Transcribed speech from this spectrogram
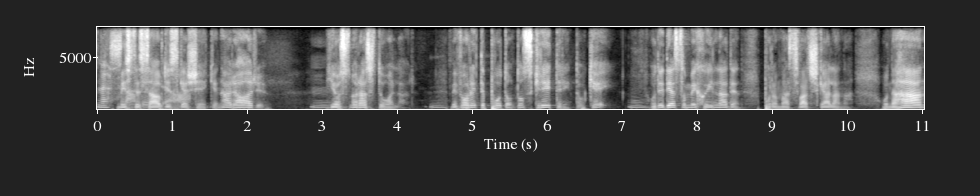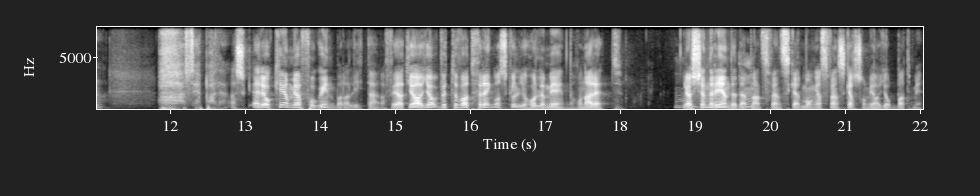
nästan, Mr Saudiska shejken. Här har du. Mm. Ge oss några stålar. Mm. Men vi håller inte på, de, de skryter inte, okej? Okay? Mm. Och det är det som är skillnaden på de här svartskallarna. Och när han... Alltså jag bara, alltså, är det okej okay om jag får gå in bara lite här? För att jag, jag, vet du vad? För en gångs skull, jag håller med henne. Hon har rätt. Mm. Jag känner igen det där Mm. bland svenskar, många svenskar som jag har jobbat med.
